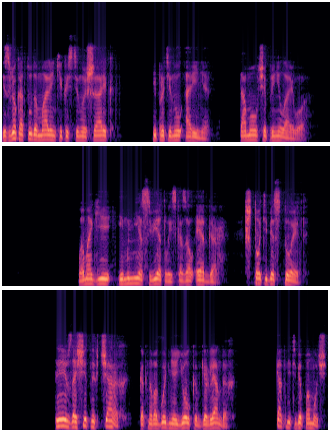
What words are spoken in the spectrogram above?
извлек оттуда маленький костяной шарик и протянул Арине. Та молча приняла его. «Помоги и мне, Светлый», — сказал Эдгар. «Что тебе стоит?» «Ты в защитных чарах, как новогодняя елка в гирляндах. Как мне тебе помочь?»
